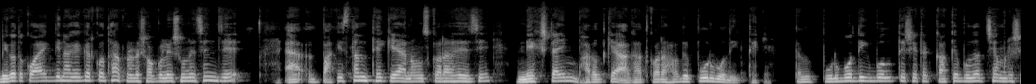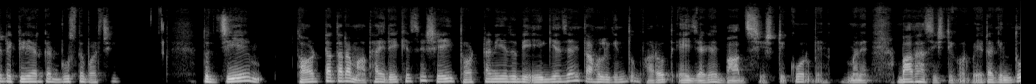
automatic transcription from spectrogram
বিগত কয়েকদিন আগেকার কথা আপনারা সকলেই শুনেছেন যে পাকিস্তান থেকে অ্যানাউন্স করা হয়েছে নেক্সট টাইম ভারতকে আঘাত করা হবে পূর্ব দিক থেকে। তাহলে পূর্ব দিক বলতে সেটা কাকে বোঝাচ্ছে আমরা সেটা ক্লিয়ার কাট বুঝতে পারছি। তো যে থটটা তারা মাথায় রেখেছে, সেই থটটা নিয়ে যদি এগিয়ে যায়, তাহলে কিন্তু ভারত এই জায়গায় বাধ সৃষ্টি করবে। মানে বাধা সৃষ্টি করবে, এটা কিন্তু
